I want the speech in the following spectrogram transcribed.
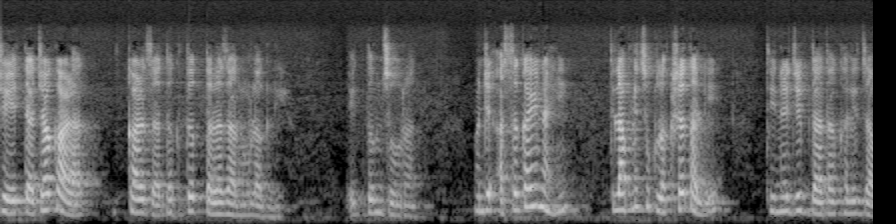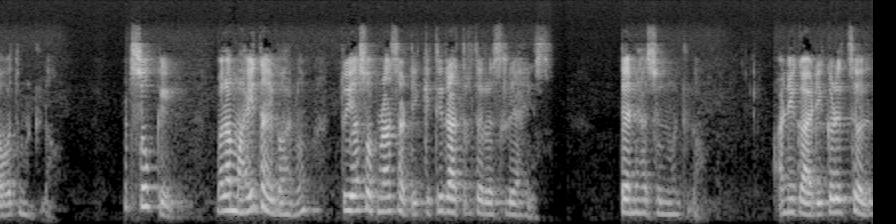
जे त्याच्या काळात काळचा धगधग त्याला जाणवू लागली. एकदम जोरात. म्हणजे असं काही नाही. तिला आपली चूक लक्षात आली. तिने जीप दादाखाली जावत म्हटलं. इट्स ओके मला माहीत आहे भानू तू या स्वप्नासाठी किती रात्र तरसली आहेस. त्याने हसून म्हटलं. आणि गाडीकडे चल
